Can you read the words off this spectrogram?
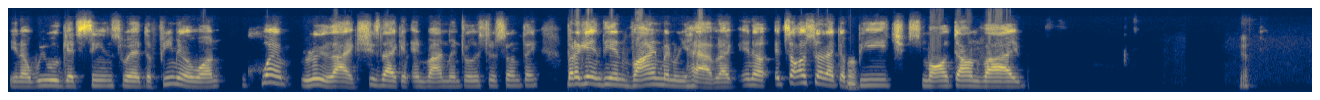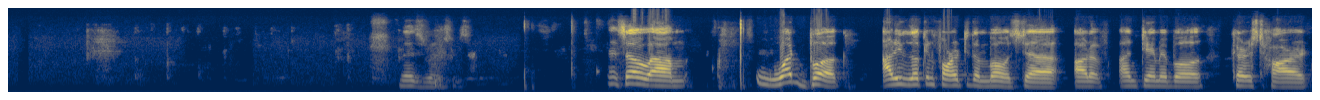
you know, we will get scenes with the female one who I really like. She's like an environmentalist or something. But again, the environment we have, like, you know, it's also like a beach, small town vibe. Yeah. That's racist. And so, um, what book are you looking forward to the most uh, out of Untamable, Cursed Heart,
